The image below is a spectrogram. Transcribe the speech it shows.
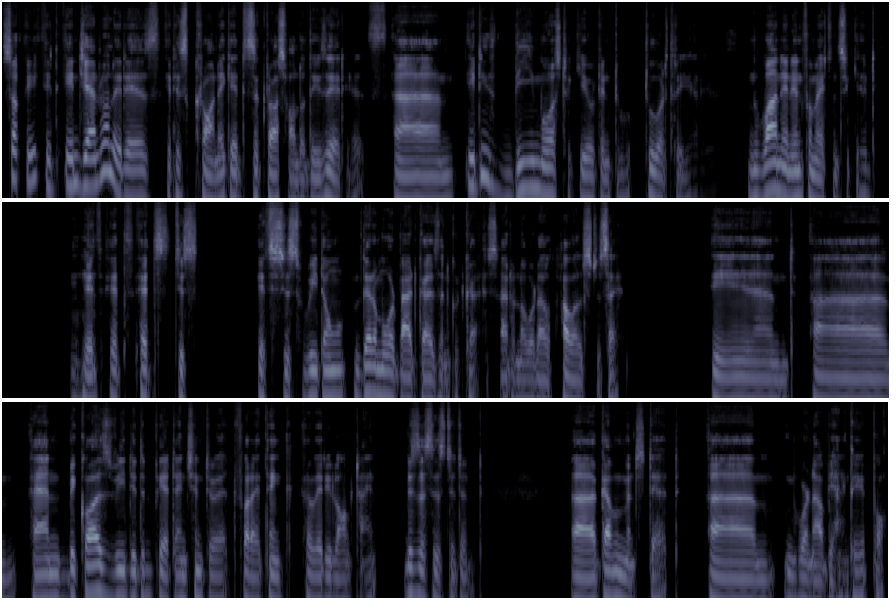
So, it, in general, it is it is chronic. It is across all of these areas. Um, it is the most acute in two, two or three areas. One in information security. Mm-hmm. It's it's it's just it's just we don't. There are more bad guys than good guys. I don't know what else, how else to say and um, and because we didn't pay attention to it for I think a very long time, businesses didn't, uh, governments did. Um, we're now behind the eight ball,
